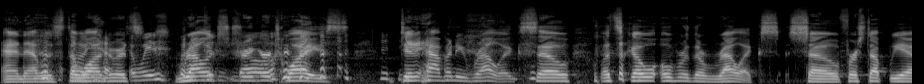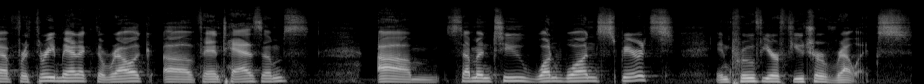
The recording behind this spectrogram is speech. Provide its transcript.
and that was the Oh, one yeah. where it's And we- we relics trigger twice. Didn't have any relics, so let's go over the relics. So first up, we have for three manic the relic of phantasms um, summon two one one spirits, improve your future relics.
